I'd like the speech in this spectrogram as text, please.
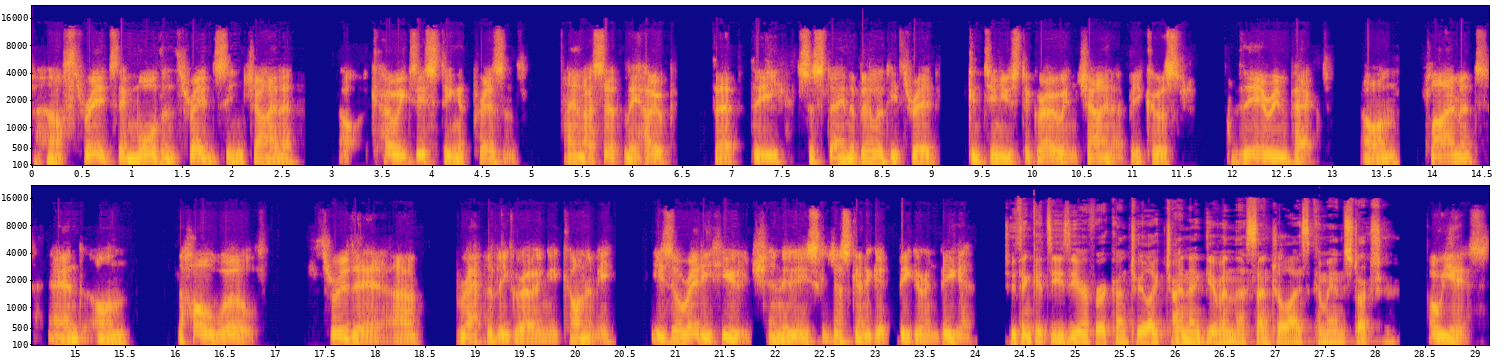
th- uh, threads, they're more than threads in China, coexisting at present. And I certainly hope that the sustainability thread continues to grow in China because their impact on climate and on the whole world through their uh, rapidly growing economy is already huge and it is just going to get bigger and bigger. Do you think it's easier for a country like China given the centralized command structure? Oh, yes.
